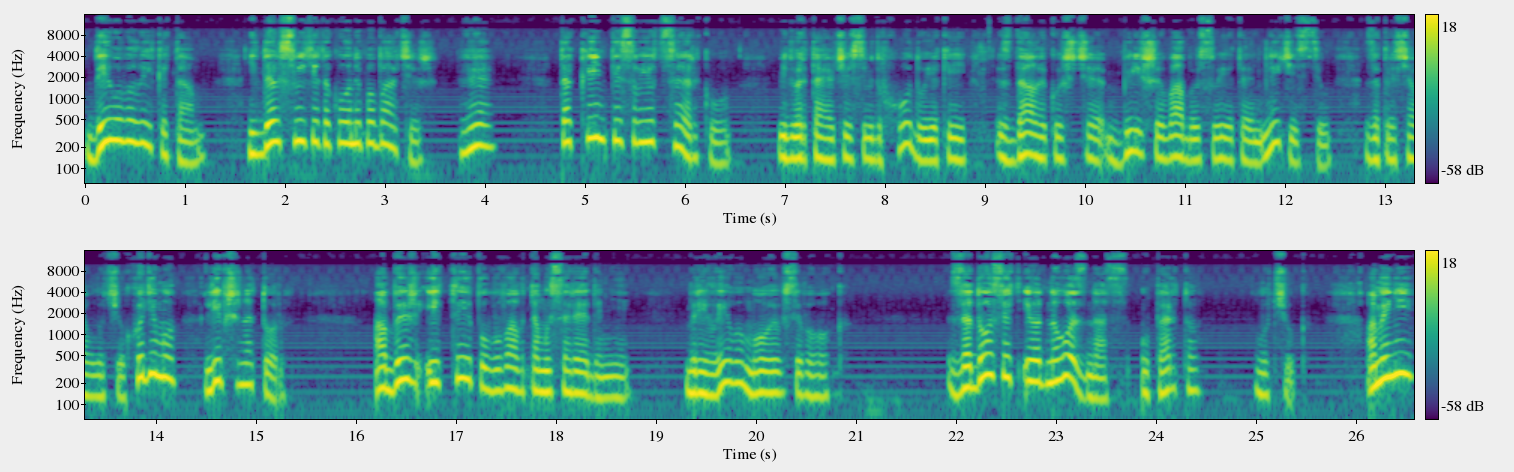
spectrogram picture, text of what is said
Диво велике там, ніде в світі такого не побачиш. Ге, та кинь ти свою церкву, відвертаючись від входу, який здалеку ще більше вабив своєю таємничістю, закричав Лучук. Ходімо ліпше на торг. Аби ж і ти побував там усередині, мрійливо мовив Сивок. Задосить і одного з нас, уперто Лучук. А мені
